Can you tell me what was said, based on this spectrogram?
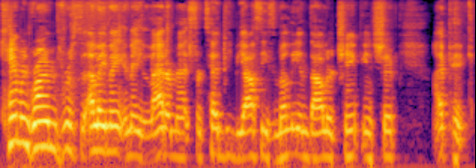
Cameron Grimes versus LA Knight in a ladder match for Ted DiBiase's Million Dollar Championship. I pick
